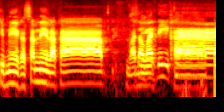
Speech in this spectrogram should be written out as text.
คลิปนี้ก็ซ้ำนี้ละครับ สวัสดีค่ะรับ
